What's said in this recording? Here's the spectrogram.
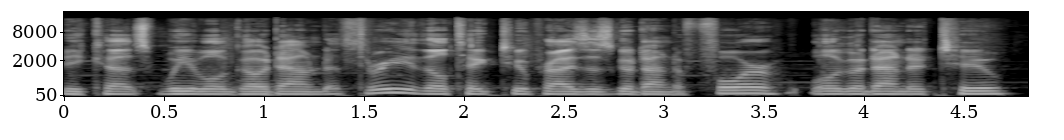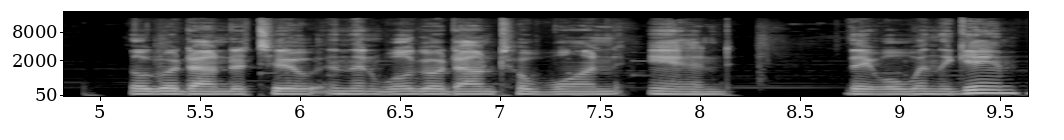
Because we will go down to three, they'll take two prizes, go down to four, we'll go down to two, they'll go down to two, and then we'll go down to one and they will win the game.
